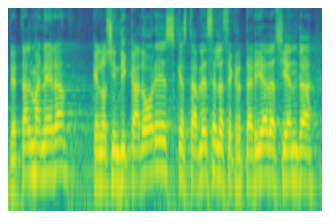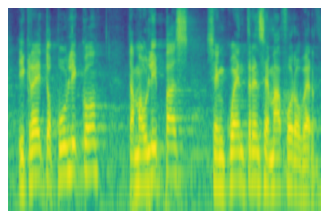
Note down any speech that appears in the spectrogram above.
De tal manera que en los indicadores que establece la Secretaría de Hacienda y Crédito Público, Tamaulipas se encuentra en semáforo verde.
